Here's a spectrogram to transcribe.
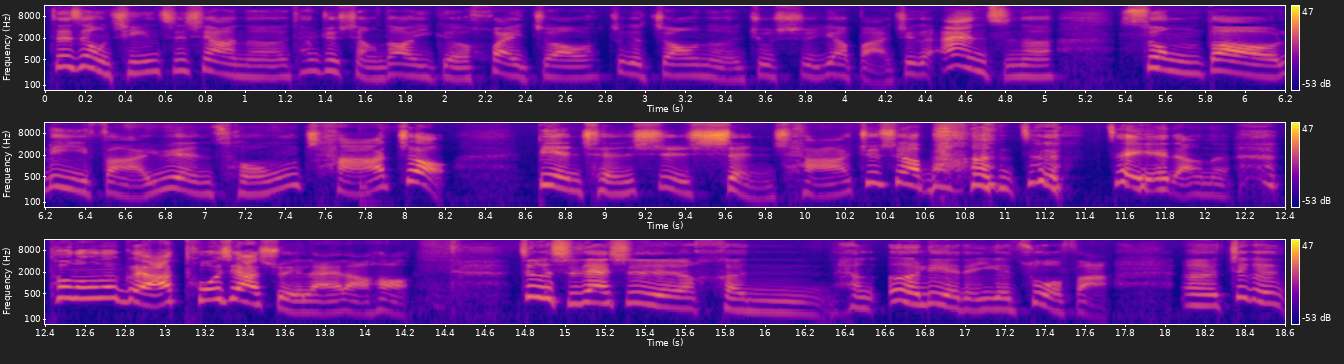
在这种情形之下呢，他们就想到一个坏招，这个招呢，就是要把这个案子呢送到立法院，从查照。变成是审查，就是要把 这个在野党呢，通通都给他拖下水来了哈。这个实在是很很恶劣的一个做法。呃，这个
